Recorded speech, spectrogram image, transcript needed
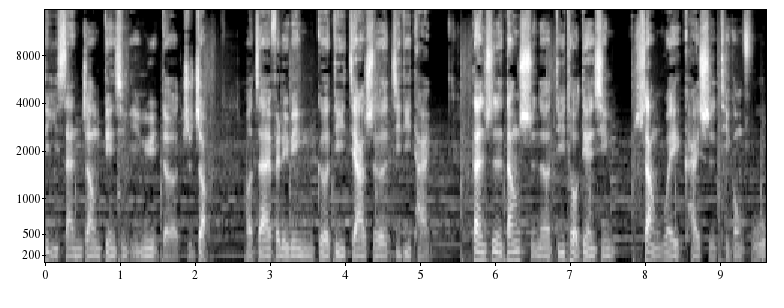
第三张电信营运的执照，哦在菲律宾各地架设基地台，但是当时呢，Dito 电信尚未开始提供服务。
